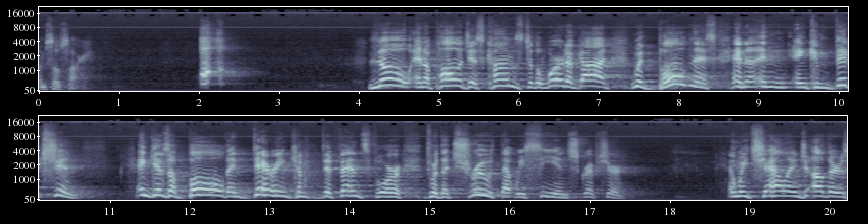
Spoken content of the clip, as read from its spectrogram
I'm so sorry. No, an apologist comes to the Word of God with boldness and, and, and conviction and gives a bold and daring defense for, for the truth that we see in Scripture. And we challenge others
